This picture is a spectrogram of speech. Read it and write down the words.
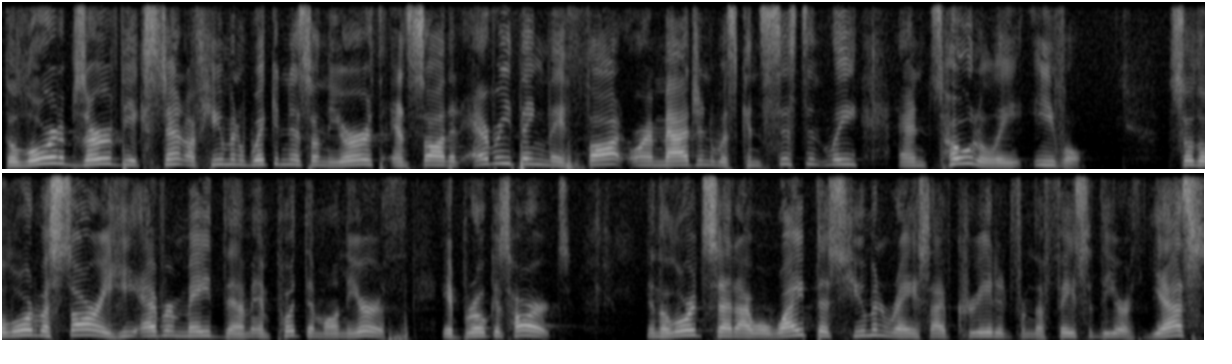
The Lord observed the extent of human wickedness on the earth and saw that everything they thought or imagined was consistently and totally evil. So the Lord was sorry he ever made them and put them on the earth. It broke his heart. And the Lord said, I will wipe this human race I've created from the face of the earth. Yes,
